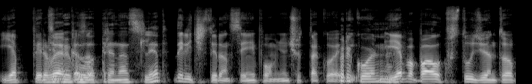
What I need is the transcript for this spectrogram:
я впервые Тебе было оказался... 13 лет? или 14, я не помню, ну что-то такое. Прикольно. И я попал в студию НТО+,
